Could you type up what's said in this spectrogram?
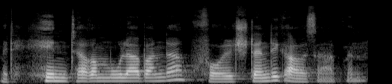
mit hinterem Mula Bandha vollständig ausatmen.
